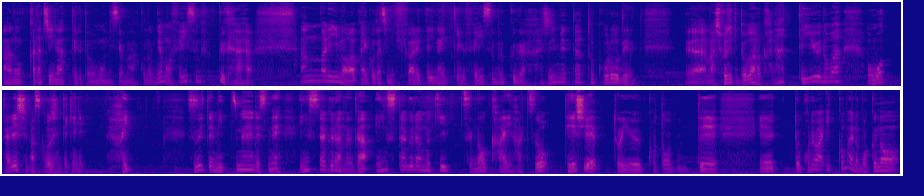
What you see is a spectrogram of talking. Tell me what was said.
あの形になってると思うんですよ。まあ、このでも Facebook があんまり今若い子たちに使われていないっていう Facebook が始めたところでまあ正直どうなのかなっていうのは思ったりします個人的に。はい続いて3つ目ですね。インスタグラムがインスタグラムキッズの開発を停止へということで、えー、っとこれは1個前の僕の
